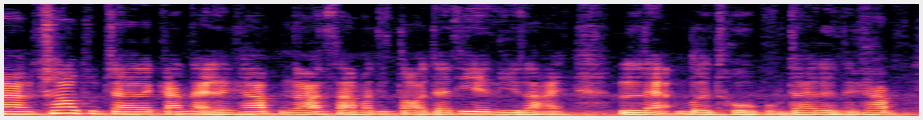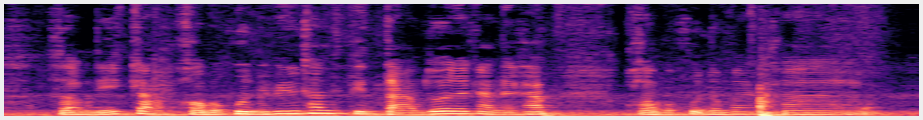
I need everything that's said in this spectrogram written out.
หากชอบถูกใจรายการไหนนะครับนะสามารถติดต่อได้ที่ ID Line และเบอร์โทรผมได้เลยนะครับสำหรับนี้กลับขอบพระคุณพี่ๆทุกท่านที่ติดตามด้วยแล้วกันนะครับ ขอบพระคุณมากครับ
